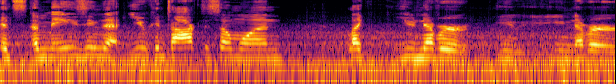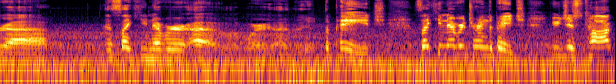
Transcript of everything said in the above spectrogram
It's amazing that you can talk to someone like you never you you never uh, it's like you never uh, where uh, the page. It's like you never turn the page. You just talk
